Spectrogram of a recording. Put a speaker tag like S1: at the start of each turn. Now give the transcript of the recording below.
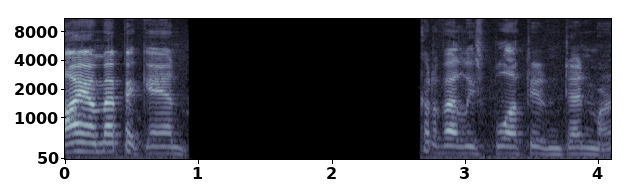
S1: Hi, I'm Epic and could have at least blocked it in Denmark.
